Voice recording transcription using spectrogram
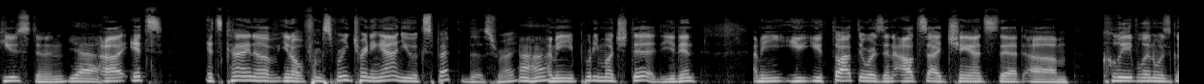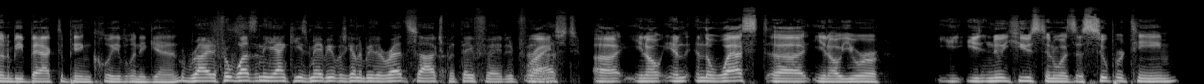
Houston, yeah, uh, it's it's kind of you know from spring training on, you expected this, right? Uh-huh. I mean, you pretty much did. You didn't. I mean, you you thought there was an outside chance that um, Cleveland was going to be back to being Cleveland again. Right. If it wasn't the Yankees, maybe it was going to be the Red Sox, but they faded fast. Right. Uh, you know, in in the West, uh, you know, you were you, you knew Houston was a super team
